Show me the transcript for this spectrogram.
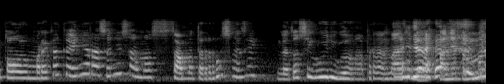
kalau mereka kayaknya rasanya sama sama terus nggak sih? Nggak tahu sih gue juga nggak pernah nanya. tanya temen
